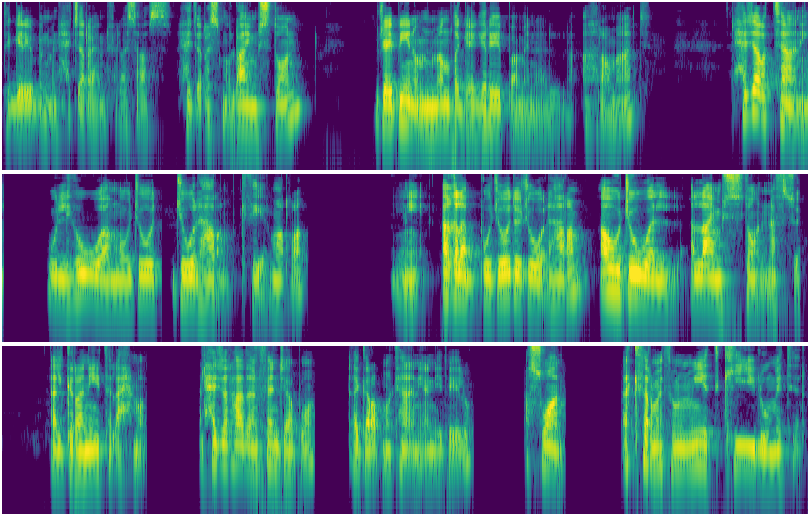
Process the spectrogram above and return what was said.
تقريبا من حجرين في الأساس. حجر اسمه limestone وجايبينه من منطقة قريبة من الأهرامات. الحجر الثاني واللي هو موجود جوا الهرم كثير مرة يعني أغلب وجوده جوا الهرم أو جوا ال limestone نفسه الجرانيت الأحمر الحجر هذا من فين جابوه؟ أقرب مكان يعني ليله أسوان أكثر من 800 كيلو متر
